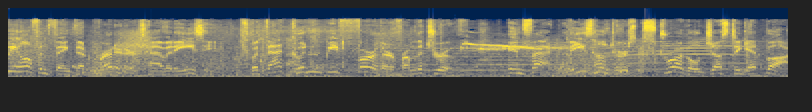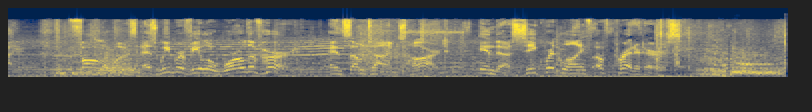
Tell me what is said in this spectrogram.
We often think that predators have it easy, but that couldn't be further from the truth. In fact, these hunters struggle just to get by. Follow us as we reveal a world of hurt and sometimes heart in the secret life of predators.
